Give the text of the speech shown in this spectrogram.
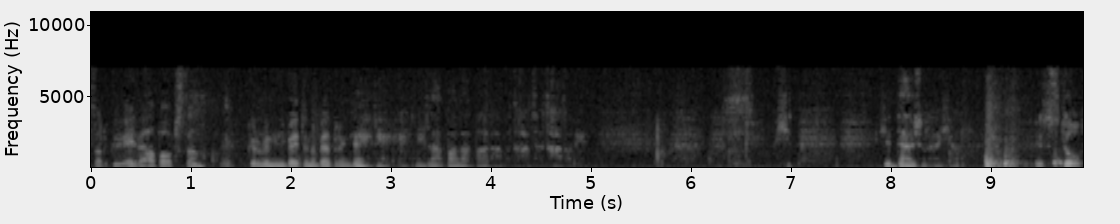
Zal ik u even helpen opstaan? Ja, Kunnen we hem niet beter naar bed brengen? Nee, nee, nee, nee, laat maar, laat maar, laat maar. Het gaat, het gaat alweer. Je, je duizelig, wel. Is stoel.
